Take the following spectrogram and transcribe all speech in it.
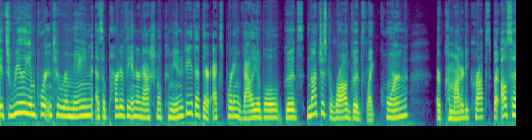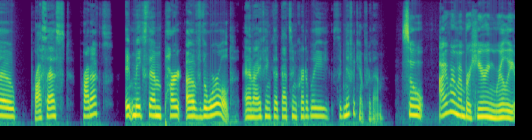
it's really important to remain as a part of the international community that they're exporting valuable goods, not just raw goods like corn or commodity crops, but also processed products. It makes them part of the world. And I think that that's incredibly significant for them. So I remember hearing really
